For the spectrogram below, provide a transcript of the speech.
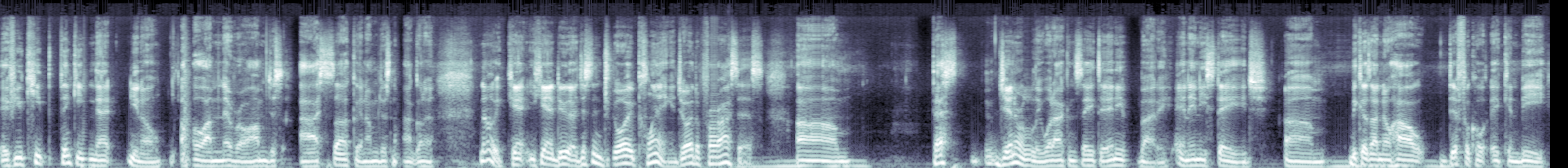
if you keep thinking that you know, oh, I'm never, oh, I'm just, I suck, and I'm just not gonna. No, you can't. You can't do that. Just enjoy playing. Enjoy the process. Um, that's generally what I can say to anybody in any stage, um, because I know how difficult it can be.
